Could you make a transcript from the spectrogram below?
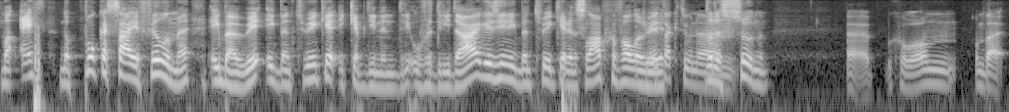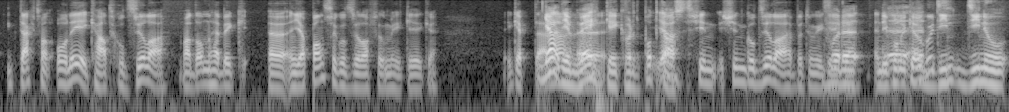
Maar echt, een pokken saaie film, hè. Ik ben, we ik ben twee keer... Ik heb die in drie, over drie dagen gezien. Ik ben twee keer in slaap gevallen Ik weet weer. dat ik toen... dat ehm, is zo'n... eh, gewoon omdat ik dacht van, oh nee, ik haat Godzilla. Maar dan heb ik eh, een Japanse Godzilla-film gekeken. Ik heb daarna, ja, die hebben wij eh, gekeken voor de Ja, podcast. Shin, Shin Godzilla hebben we toen gekeken. voor de, en die vond ik heel goed. Di- Dino...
